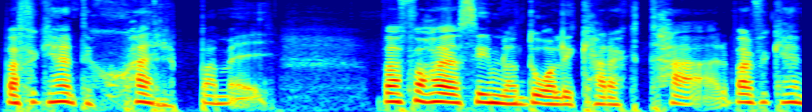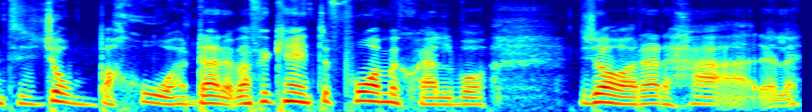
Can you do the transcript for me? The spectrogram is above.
Varför kan jag inte skärpa mig? Varför har jag så himla dålig karaktär? Varför kan jag inte jobba hårdare? Varför kan jag inte få mig själv att göra det här? Eller,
